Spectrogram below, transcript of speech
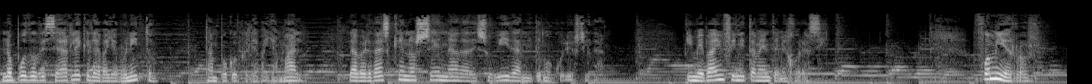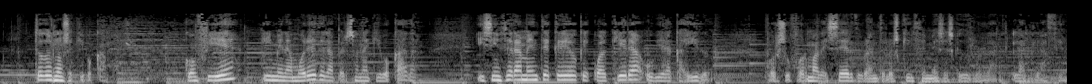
No puedo desearle que le vaya bonito, tampoco que le vaya mal. La verdad es que no sé nada de su vida ni tengo curiosidad. Y me va infinitamente mejor así. Fue mi error. Todos nos equivocamos. Confié y me enamoré de la persona equivocada. Y sinceramente creo que cualquiera hubiera caído por su forma de ser durante los 15 meses que duró la, la relación.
